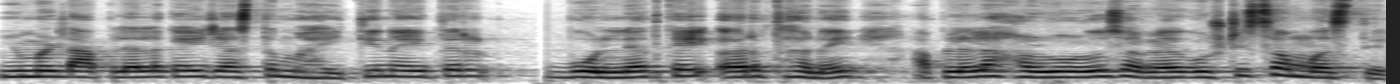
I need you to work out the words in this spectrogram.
मी म्हटलं आपल्याला काही जास्त माहिती नाही तर बोलण्यात काही अर्थ नाही. आपल्याला हळूहळू सगळ्या गोष्टी समजतील.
